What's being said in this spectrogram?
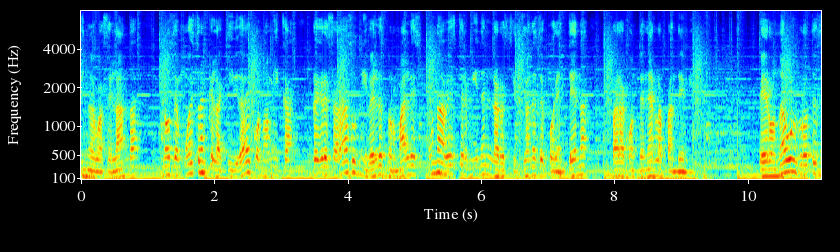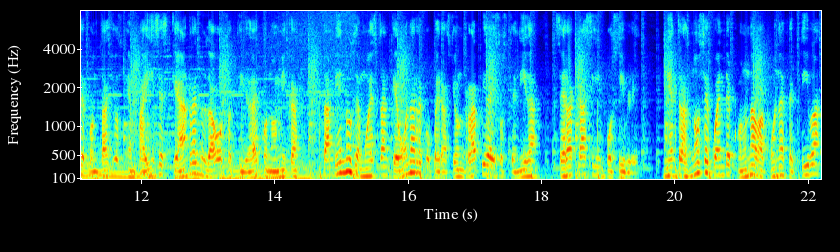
y Nueva Zelanda nos demuestran que la actividad económica regresará a sus niveles normales una vez terminen las restricciones de cuarentena para contener la pandemia. Pero nuevos brotes de contagios en países que han reanudado su actividad económica también nos demuestran que una recuperación rápida y sostenida será casi imposible, mientras no se cuente con una vacuna efectiva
